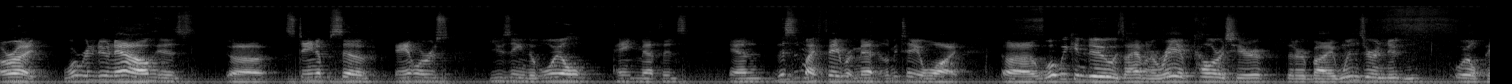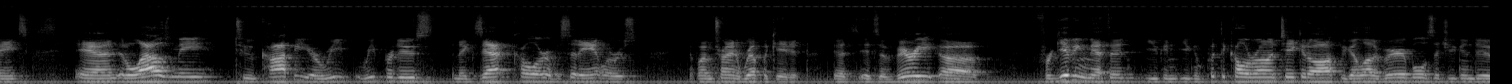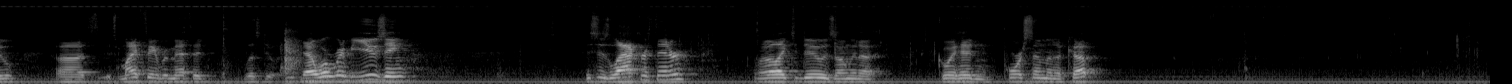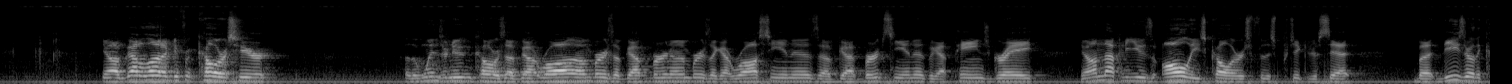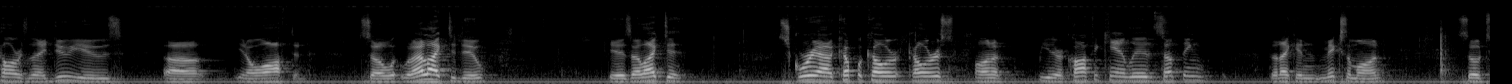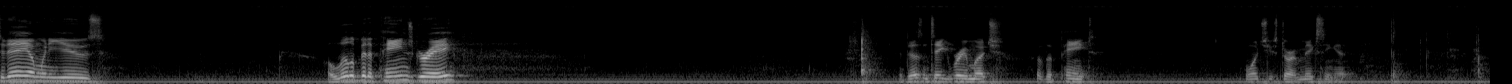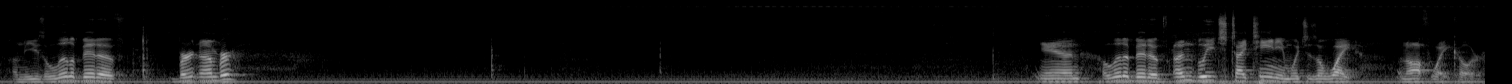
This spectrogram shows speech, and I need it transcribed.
All right, what we're going to do now is uh, stain up a set of antlers using the oil paint methods. And this is my favorite method. Let me tell you why. Uh, what we can do is I have an array of colors here that are by Winsor & Newton oil paints. And it allows me to copy or re reproduce an exact color of a set of antlers if I'm trying to replicate it. It's, it's a very uh, forgiving method. You can, you can put the color on, take it off. You've got a lot of variables that you can do. Uh, it's, it's, my favorite method. Let's do it. Now what we're going to be using, this is lacquer thinner. What I like to do is I'm going to go ahead and pour some in a cup. Now I've got a lot of different colors here. Uh, the Winsor Newton colors. I've got raw umbers, I've got burnt umbers, I've got raw siennas, I've got burnt siennas, I've got Payne's gray, now I'm not going to use all these colors for this particular set, but these are the colors that I do use uh, you know, often. So what I like to do is I like to squirt out a couple color, colors on a, either a coffee can lid, something that I can mix them on. So today I'm going to use a little bit of Payne's Gray. It doesn't take very much of the paint once you start mixing it. I'm going to use a little bit of burnt umber. And a little bit of unbleached titanium, which is a white, an off-white color.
